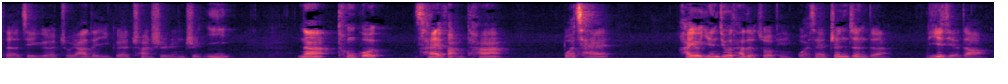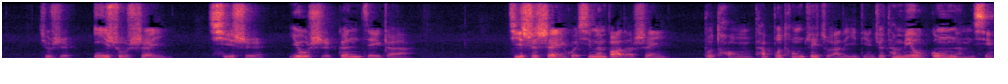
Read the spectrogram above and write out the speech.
的这个主要的一个创始人之一。那通过采访他，我才还有研究他的作品，我才真正的理解到，就是艺术摄影其实又是跟这个纪实摄影或新闻报道摄影不同。它不同最主要的一点，就它没有功能性，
